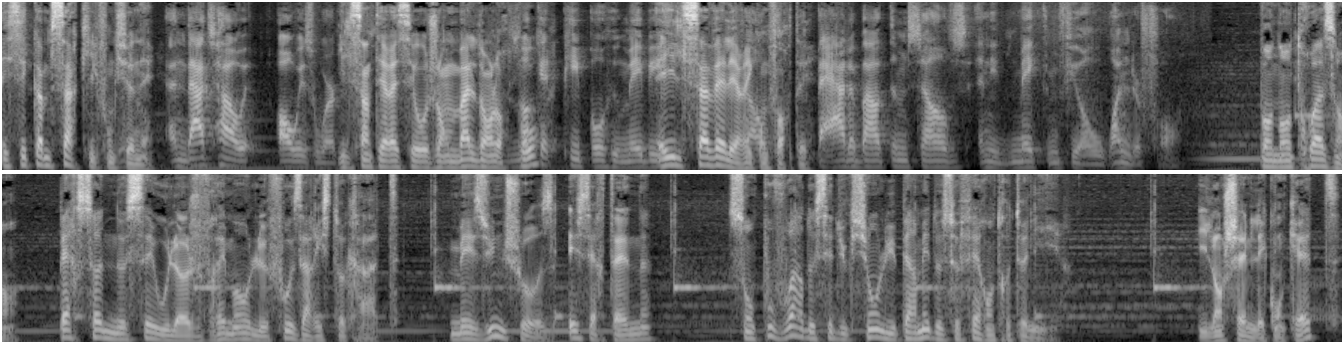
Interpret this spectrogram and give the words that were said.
et c'est comme ça qu'il fonctionnait. Il s'intéressait aux gens mal dans leur peau et il savait les réconforter. Pendant trois ans, personne ne sait où loge vraiment le faux aristocrate. Mais une chose est certaine, son pouvoir de séduction lui permet de se faire entretenir. Il enchaîne les conquêtes,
